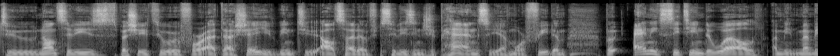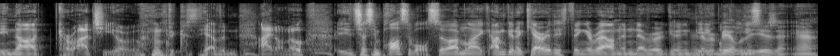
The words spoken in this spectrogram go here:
to non-cities, especially to for attaché. You've been to outside of cities in Japan, so you have more freedom. But any city in the world, I mean, maybe not Karachi or because they haven't. I don't know. It's just impossible. So I'm like, I'm going to carry this thing around and never going to be Never able be able to to use it. use it. Yeah.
